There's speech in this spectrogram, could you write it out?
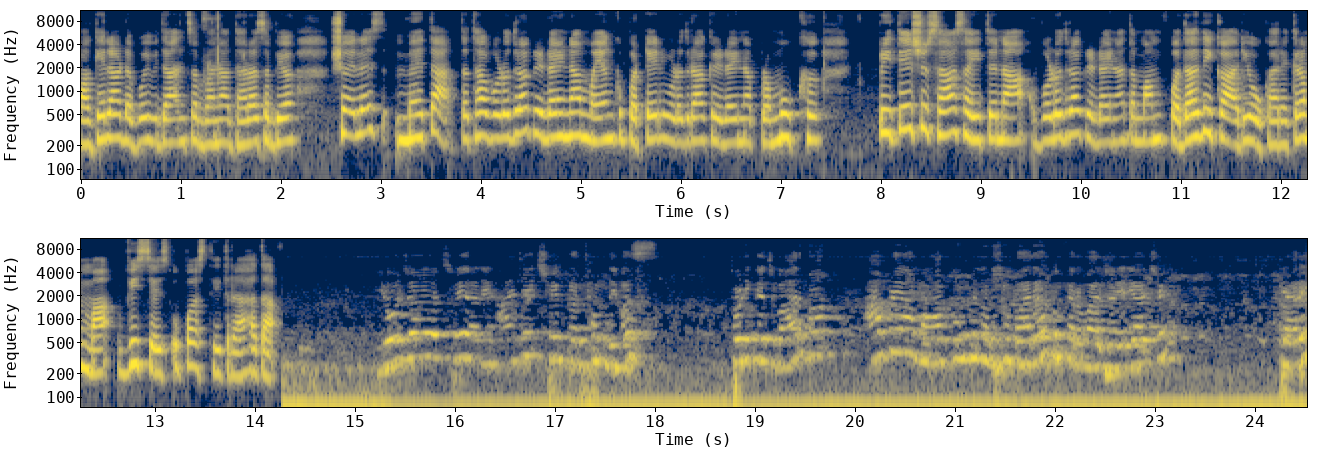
વાઘેલા, ડભોઈ વિધાનસભાના ધારાસભ્ય શૈલેષ મહેતા તથા વડોદરા ક્રેડાઈના મયંક પટેલ, વડોદરા ક્રેડાઈના પ્રમુખ પ્રિતેશ શાહ સહિતના વડોદરા ક્રેડાઈના તમામ પદાધિકારીઓ કાર્યક્રમમાં વિશેષ ઉપસ્થિત રહ્યા હતા. યોજાયો છે અને આજે છે પ્રથમ દિવસ. થોડીક જ વારમાં આપણે આ મહાકુંભનો શુભારંભ કરવા જઈ રહ્યા છે. ત્યારે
